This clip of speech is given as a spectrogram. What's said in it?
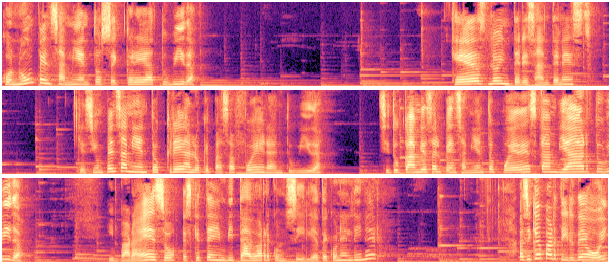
Con un pensamiento se crea tu vida. ¿Qué es lo interesante en esto? Que si un pensamiento crea lo que pasa afuera en tu vida, si tú cambias el pensamiento puedes cambiar tu vida. Y para eso es que te he invitado a reconciliarte con el dinero. Así que a partir de hoy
